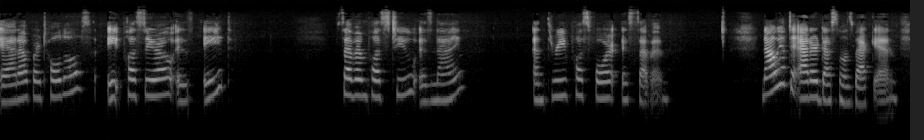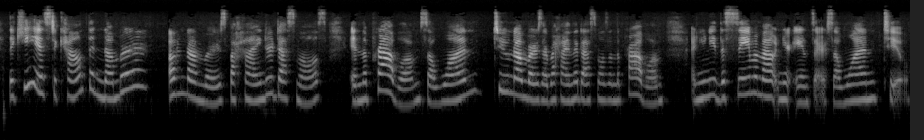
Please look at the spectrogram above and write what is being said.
add up our totals. 8 plus 0 is 8. 7 plus 2 is 9. And 3 plus 4 is 7. Now we have to add our decimals back in. The key is to count the number of numbers behind your decimals in the problem. So one, two numbers are behind the decimals in the problem, and you need the same amount in your answer. So one, two.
